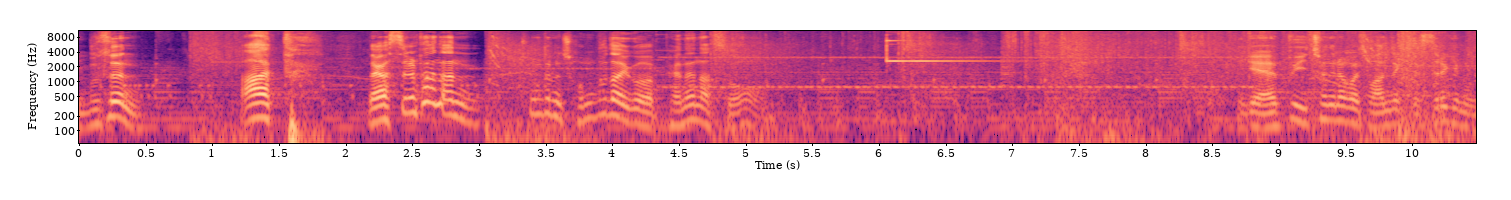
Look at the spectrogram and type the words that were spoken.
무슨 아 내가 쓸만한 총들은 전부 다 이거 배내놨어. 이게 F2000이라고 해서 완전 개쓰레기 무기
